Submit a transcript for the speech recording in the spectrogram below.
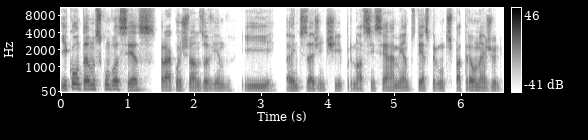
E contamos com vocês para continuar nos ouvindo. E antes da gente ir para o nosso encerramento, tem as perguntas de patrão, né, Júlio?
